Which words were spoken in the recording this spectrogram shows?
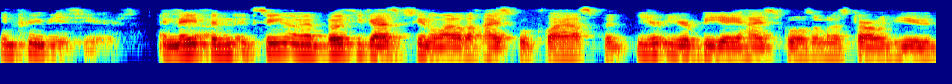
in previous years. And Nathan, it seems, I mean, both you guys have seen a lot of the high school class, but your your BA high schools. I'm going to start with you.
